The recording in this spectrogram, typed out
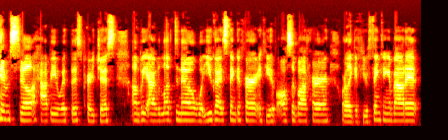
am still happy with this purchase. Um, but yeah, I would love to know what you guys think of her, if you have also bought her or like if you're thinking about it.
